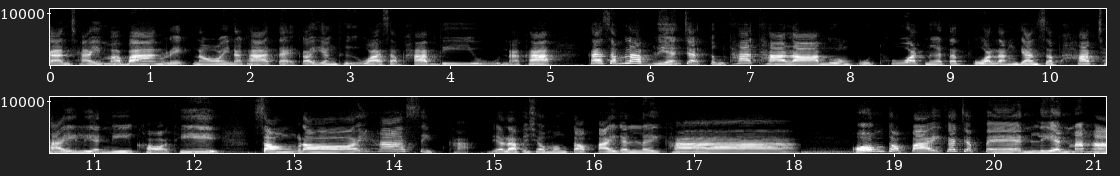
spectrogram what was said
การใช้มาบ้างเล็กน้อยนะคะ แต่ก็ยังถือว่าสภาพดีอยู่นะคะ ค่ะสำหรับเหรียญจตุธาตุธารามหลวงปู่ทวด เนื้อตะกั่วหลังยันสภาพใช้เหรียญนี้ขอที่ 250 ค่ะ เดี๋ยวเราไปชมองต่อไปกันเลยค่ะ องค์ต่อไปก็จะเป็นเหรียญมหา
